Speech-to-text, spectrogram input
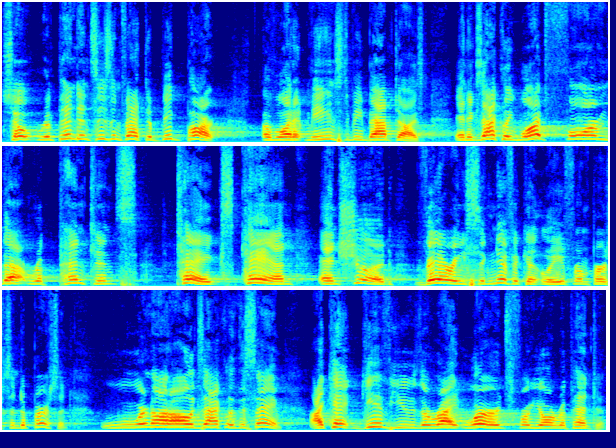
So, repentance is, in fact, a big part of what it means to be baptized. And exactly what form that repentance takes can and should vary significantly from person to person. We're not all exactly the same. I can't give you the right words for your repentance.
